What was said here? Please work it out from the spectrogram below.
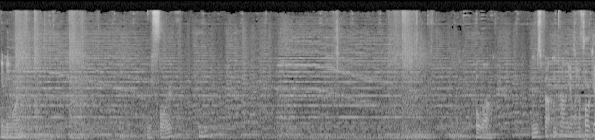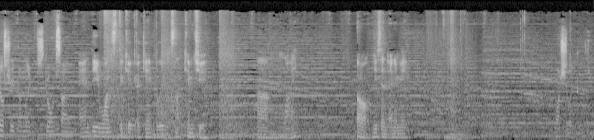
Give me one. Give me 4 Oh wow. I'm, just pro- I'm probably. Yeah, on a four kill streak, I'm like just going silent. Andy wants to kick. I can't believe it's not kimchi. Um, why? Oh, he's an enemy. Why don't you like go through?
